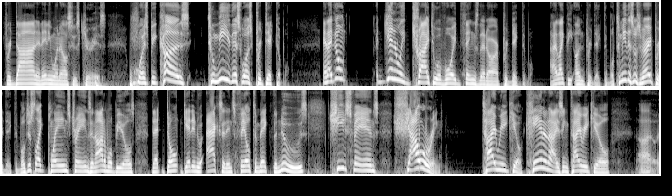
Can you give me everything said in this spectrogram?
for Don and anyone else who's curious was because to me this was predictable. And I don't I generally try to avoid things that are predictable. I like the unpredictable. To me, this was very predictable. Just like planes, trains, and automobiles that don't get into accidents fail to make the news, Chiefs fans showering Tyreek Hill, canonizing Tyreek Hill uh,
